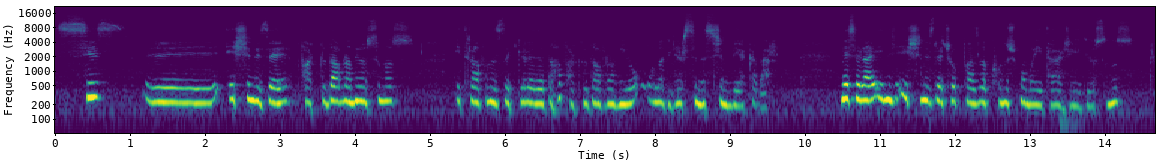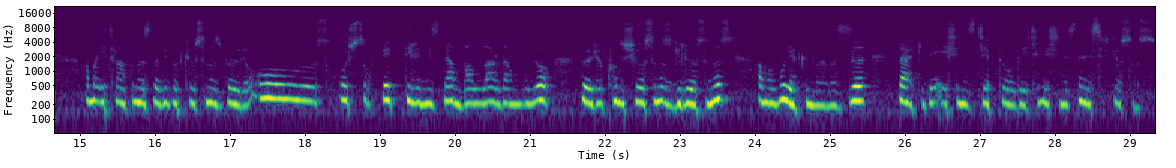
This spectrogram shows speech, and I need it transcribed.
siz e, eşinize farklı davranıyorsunuz. Etrafınızdakilere de daha farklı davranıyor olabilirsiniz şimdiye kadar. Mesela eşinizle çok fazla konuşmamayı tercih ediyorsunuz. Ama etrafınızda bir bakıyorsunuz böyle o hoş sohbet dilinizden ballar damlıyor. Böyle konuşuyorsunuz, gülüyorsunuz ama bu yakınlığınızı belki de eşiniz cepte olduğu için eşinizden esirgiyorsunuz.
